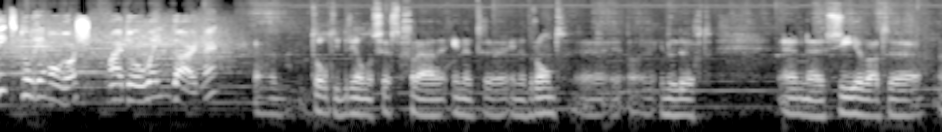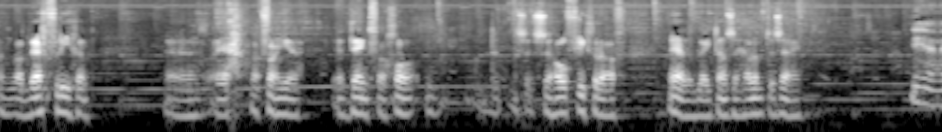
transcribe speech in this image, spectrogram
Niet door Raymond Roche, maar door Wayne Gardner. uh, dolt hij 360 graden in het, eh, in het rond, eh, in de lucht. En eh, zie je wat, wat wegvliegen. Ja, waarvan je denkt van, goh, zijn hoofd vliegt eraf. Ja, dat bleek dan zijn helm te zijn. Ja,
